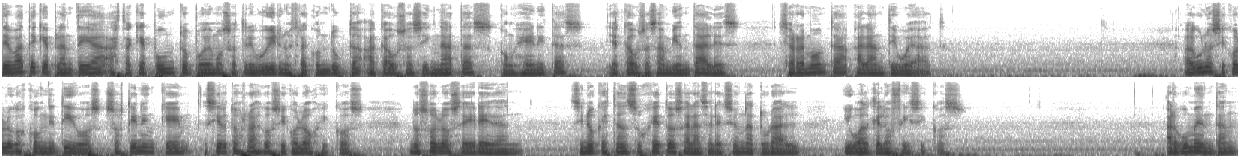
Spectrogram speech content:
debate que plantea hasta qué punto podemos atribuir nuestra conducta a causas innatas, congénitas y a causas ambientales se remonta a la antigüedad. Algunos psicólogos cognitivos sostienen que ciertos rasgos psicológicos no solo se heredan, sino que están sujetos a la selección natural igual que los físicos. Argumentan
